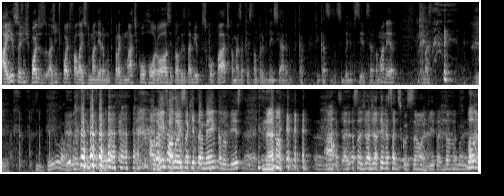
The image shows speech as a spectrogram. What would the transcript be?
Aí isso a gente, pode, a gente pode falar isso de maneira muito pragmática, horrorosa e talvez até meio psicopática, mas a questão previdenciária fica, fica se beneficia de certa maneira. Mas... Pelo amor de Deus. Alguém falou isso aqui também, pelo visto? Não. Ah, essa, já, já, teve essa discussão aqui. Tá, então, Bom,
